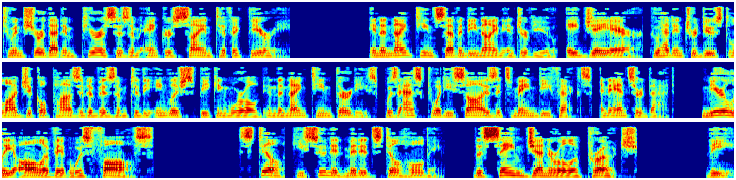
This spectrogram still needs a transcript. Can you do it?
to ensure that empiricism anchors scientific theory. In a 1979 interview, A. J. Ayer, who had introduced logical positivism to the English-speaking world in the 1930s, was asked what he saw as its main defects, and answered that, "...nearly all of it was false." Still, he soon admitted still holding the same general approach, the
